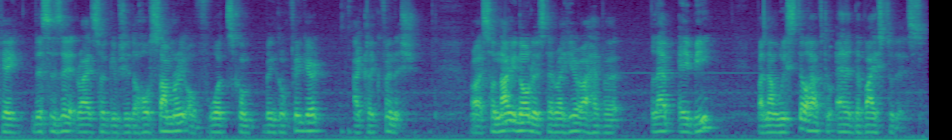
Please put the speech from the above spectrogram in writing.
okay this is it right? So it gives you the whole summary of what's been configured. I click finish. All right so now you notice that right here I have a lab AB but now we still have to add a device to this.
